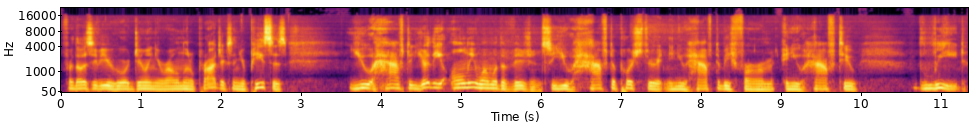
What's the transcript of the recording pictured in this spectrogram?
for those of you who are doing your own little projects and your pieces. You have to, you're the only one with a vision. So you have to push through it and you have to be firm and you have to lead.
